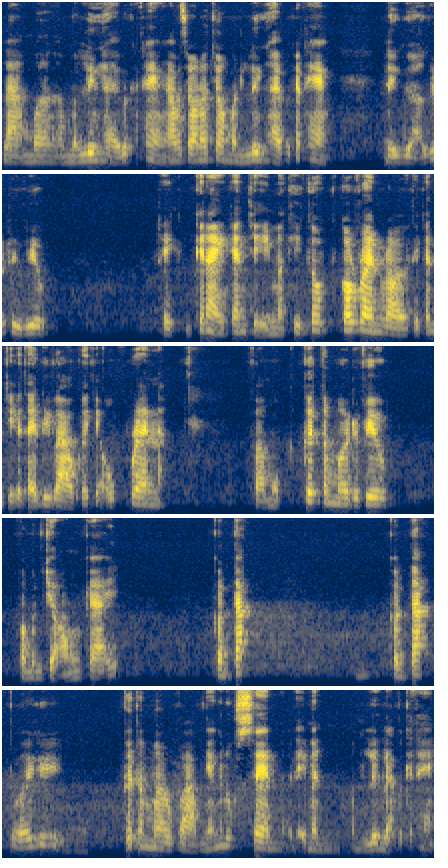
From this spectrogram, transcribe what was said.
là mà mình liên hệ với khách hàng. Amazon nó cho mình liên hệ với khách hàng để gửi cái review. Thì cái này các anh chị mà khi có có brand rồi thì các anh chị có thể đi vào cái chỗ brand này và một customer review và mình chọn cái contact contact với cái customer vào nhấn cái nút send để mình mình liên lạc với khách hàng.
